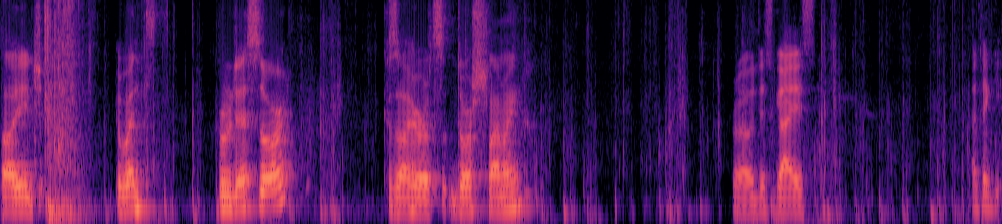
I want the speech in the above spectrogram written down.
Oh, he, he went through this door. Because I heard door slamming. Bro, this guy is... I think... He...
